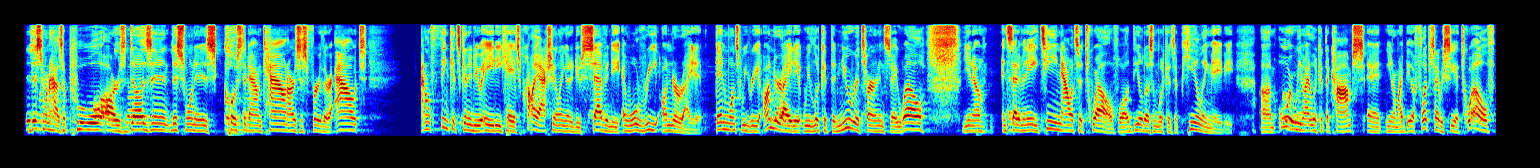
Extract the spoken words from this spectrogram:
this one has a pool, ours doesn't. This one is close to downtown, ours is further out. I don't think it's going to do 80K. It's probably actually only going to do 70 and we'll re underwrite it. Then once we re underwrite it, we look at the new return and say, well, you know, instead of an 18, now it's a 12. Well, a deal doesn't look as appealing maybe. Um, or we might look at the comps and, you know, might be the flip side. We see a 12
